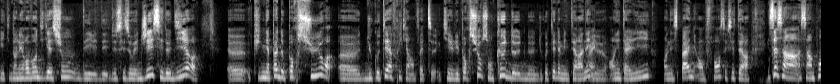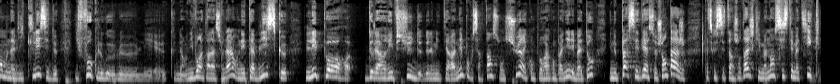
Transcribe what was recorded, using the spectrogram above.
et dans les revendications des- des- de ces ONG, c'est de dire euh, qu'il n'y a pas de port sûr euh, du côté africain, en fait. Les ports sûrs sont que de- de- du côté de la Méditerranée, de- en Italie, en Espagne, en France, etc. Et ça, c'est un, point, à mon avis, clé. C'est de, il faut que, le, le- les- que, au niveau international, on établisse que les ports de la rive sud de la Méditerranée, pour certains, sont sûrs et qu'on peut raccompagner les bateaux et ne pas céder à ce chantage. Parce que c'est un chantage qui est maintenant systématique.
